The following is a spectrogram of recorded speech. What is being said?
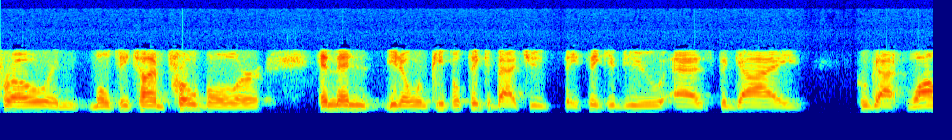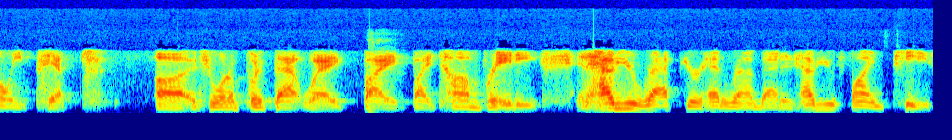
pro and multi time pro bowler. And then, you know, when people think about you, they think of you as the guy who got Wally pipped, uh, if you want to put it that way, by, by Tom Brady. And how do you wrap your head around that? And how do you find peace?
